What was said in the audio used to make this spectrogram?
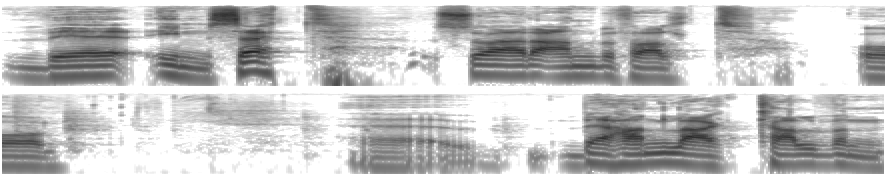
ved innsett så er det anbefalt å eh, behandle kalven,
